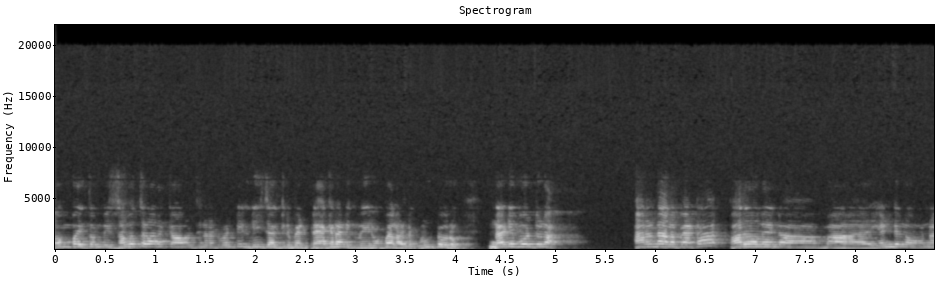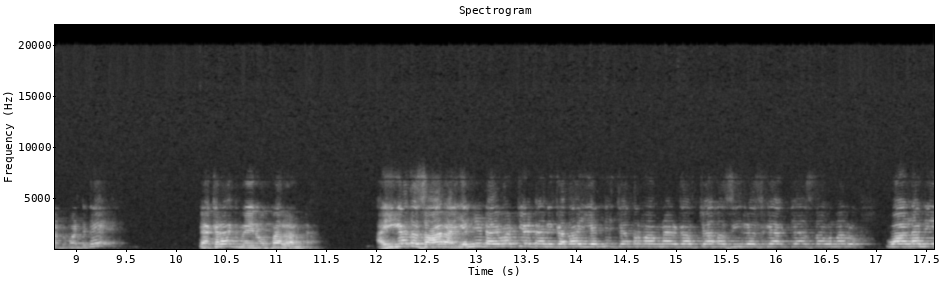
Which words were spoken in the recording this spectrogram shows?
తొంభై తొమ్మిది సంవత్సరాలకు కావాల్సినటువంటి లీజ్ అగ్రిమెంట్ ఎకరానికి వెయ్యి రూపాయలు అంట గుంటూరు నడిబొడ్డుల అరణాలపేట పదవులైన ఎండులో ఉన్నటువంటిది ఎకరాకి వెయ్యి రూపాయలు అంట. అయ్యి కదా సార్ అవన్నీ డైవర్ట్ చేయడానికి కదా ఇవన్నీ చంద్రబాబు నాయుడు గారు చాలా సీరియస్గా యాక్ట్ చేస్తా ఉన్నారు. వాళ్ళని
